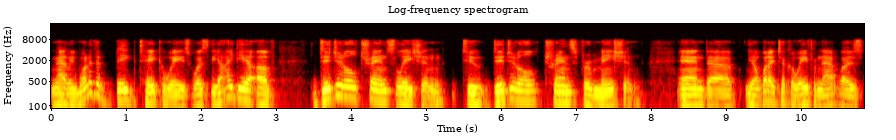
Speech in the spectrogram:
Natalie, one of the big takeaways was the idea of digital translation to digital transformation. And uh, you know what I took away from that was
